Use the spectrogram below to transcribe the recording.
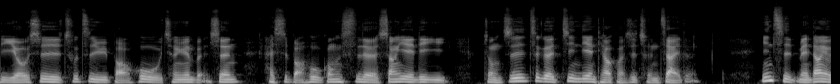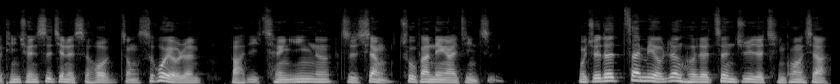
理由是出自于保护成员本身，还是保护公司的商业利益，总之这个禁恋条款是存在的。因此，每当有停权事件的时候，总是会有人把成因呢指向触犯恋爱禁止。我觉得在没有任何的证据的情况下，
